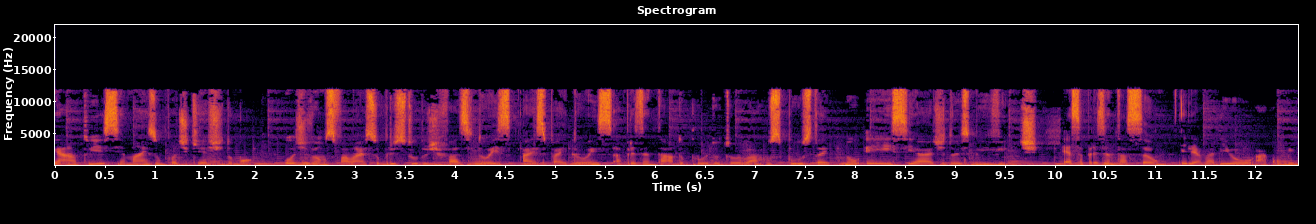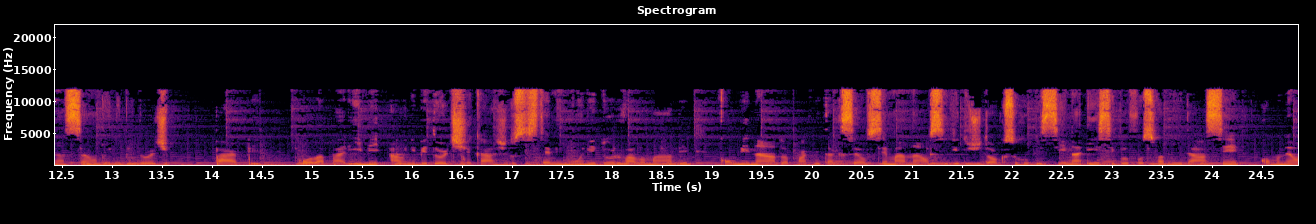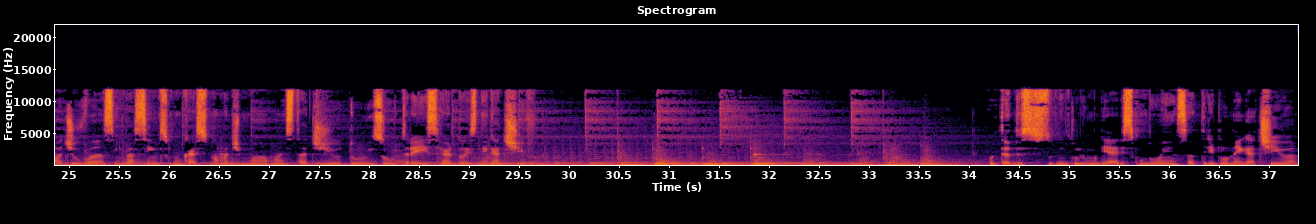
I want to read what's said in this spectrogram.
E esse é mais um podcast do MOC. Hoje vamos falar sobre o estudo de fase 2, ASPI-2, apresentado por Dr. Larros Pustay no EACR de 2020. Essa apresentação, ele avaliou a combinação do inibidor de PARP olaparib ao inibidor de checagem do sistema imune durvalumab, combinado a paclitaxel semanal seguido de doxorubicina e ciclofosfamida AC, como neoadjuvância em pacientes com carcinoma de mama estadio 2 ou 3 HER2 negativo. Portanto, esse estudo inclui mulheres com doença triplo negativa,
